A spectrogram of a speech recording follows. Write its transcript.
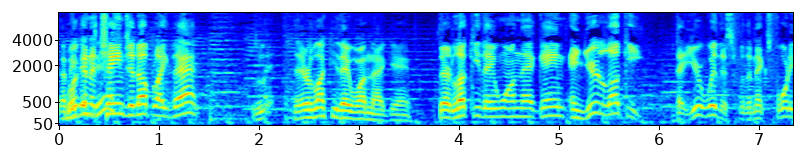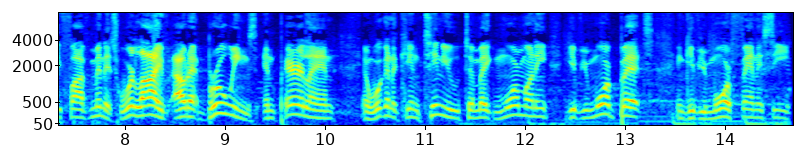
I mean, we're going to change it up like that. They're lucky they won that game. They're lucky they won that game, and you're lucky that you're with us for the next 45 minutes. We're live out at Brewings in Pearland, and we're going to continue to make more money, give you more bets, and give you more fantasy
